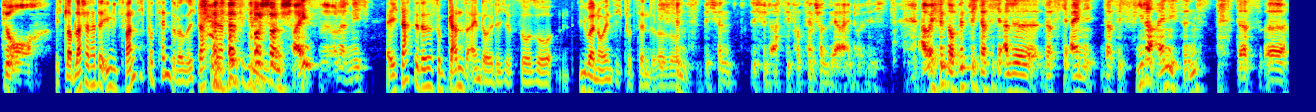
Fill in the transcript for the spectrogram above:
Doch. Ich glaube, Laschet hatte irgendwie 20 Prozent oder so. Ich dachte, das ist doch schon scheiße, oder nicht? Ich dachte, dass es so ganz eindeutig ist, so, so über 90 Prozent oder ich so. Find, ich finde ich find 80 Prozent schon sehr eindeutig. Aber ich finde es auch witzig, dass sich alle, dass sich ein, dass sich viele einig sind, dass äh,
